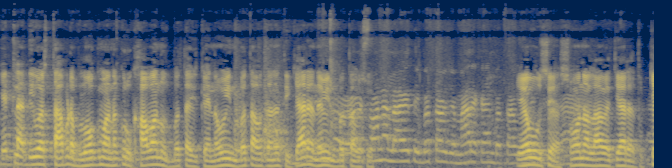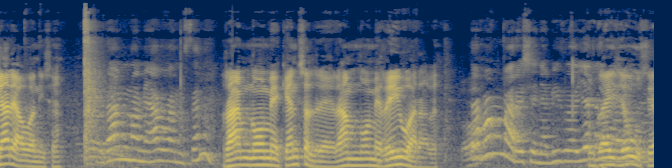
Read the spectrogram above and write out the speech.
કેટલા દિવસ તો આપણે બ્લોગમાં નકરું ખાવાનું જ બતાવ્યું કઈ નવીન બતાવતા નથી. ક્યારે નવીન બતાવશું? સોનલ આવે તે બતાવજો મારે કાંઈ બતાવવું એવું છે સોનલ આવે ત્યારે તો ક્યારે આવવાની છે? રામનવમી કેન્સલ રહે રામનવમે રવિવાર આવે. તો હમમાં રહેશે ને બીજું એક તો ગાઈ જેવું છે.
